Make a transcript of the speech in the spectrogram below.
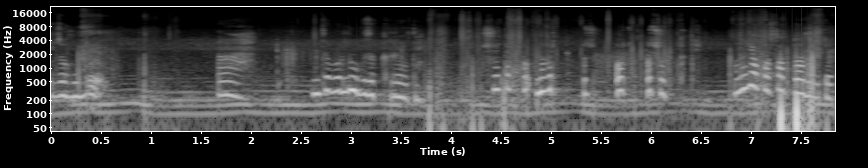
загубив. А, ну треба люк закрити. Що я так навер... О, а що таке? Ну я постав плазувати.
